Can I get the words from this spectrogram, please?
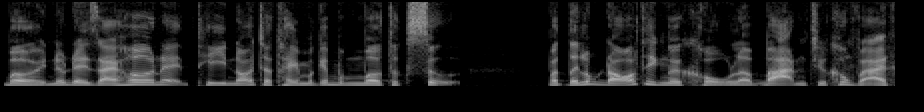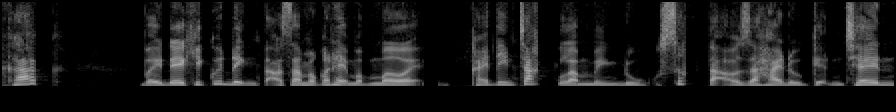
Bởi nếu để dài hơn ấy thì nó trở thành một cái mập mờ thực sự. Và tới lúc đó thì người khổ là bạn chứ không phải ai khác. Vậy nên khi quyết định tạo ra mối quan hệ mập mờ ấy, hãy tin chắc là mình đủ sức tạo ra hai điều kiện trên.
